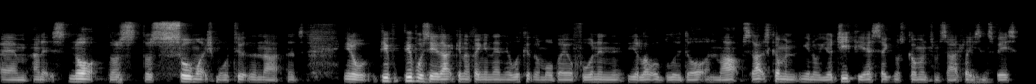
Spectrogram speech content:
Um, and it's not. There's there's so much more to it than that. It's, you know, people people say that kind of thing, and then they look at their mobile phone and your little blue dot on maps. That's coming. You know, your GPS signals coming from satellites in space.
